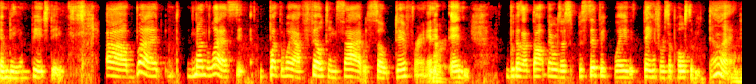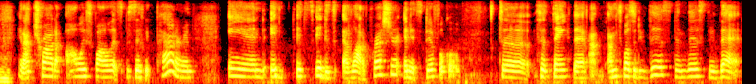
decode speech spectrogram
MD. I'm a PhD. Uh, but nonetheless, but the way I felt inside was so different, and Right. and because I thought there was a specific way that things were supposed to be done, Mhm. and I try to always follow that specific pattern, and it it's it is a lot of pressure and it's difficult to to think that I'm, I'm supposed to do this, then this, then that,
